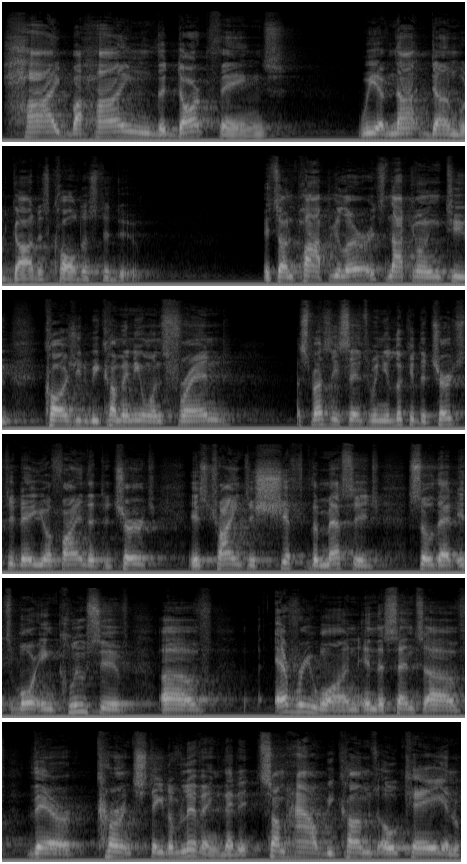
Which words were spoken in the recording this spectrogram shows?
hide behind the dark things, we have not done what God has called us to do. It's unpopular. It's not going to cause you to become anyone's friend, especially since when you look at the church today, you'll find that the church is trying to shift the message so that it's more inclusive of everyone in the sense of their current state of living, that it somehow becomes okay and,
